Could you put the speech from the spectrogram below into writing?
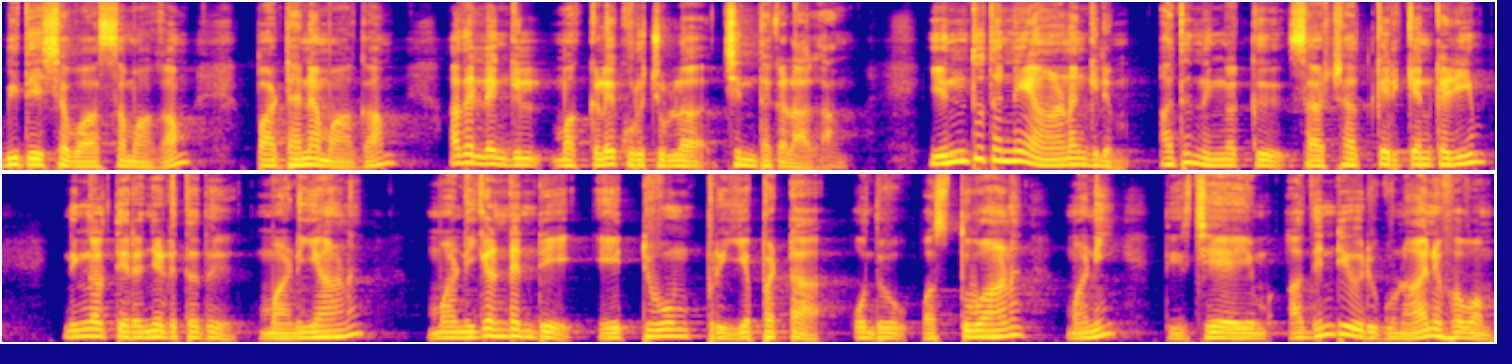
വിദേശവാസമാകാം പഠനമാകാം അതല്ലെങ്കിൽ മക്കളെക്കുറിച്ചുള്ള ചിന്തകളാകാം. എന്തു തന്നെയാണെങ്കിലും അത് നിങ്ങൾക്ക് സാക്ഷാത്കരിക്കാൻ കഴിയും. നിങ്ങൾ തിരഞ്ഞെടുത്തത് മണിയാണ്. മണികണ്ഠന്റെ ഏറ്റവും പ്രിയപ്പെട്ട ഒരു വസ്തുവാണ് മണി. തീർച്ചയായും അതിന്റെ ഒരു ഗുണാനുഭവം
